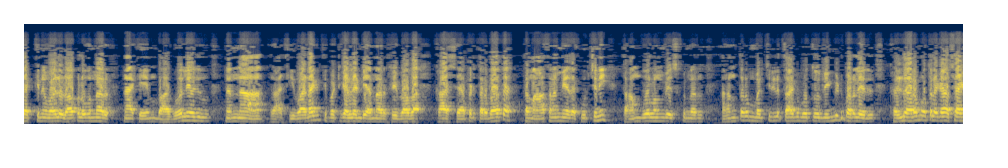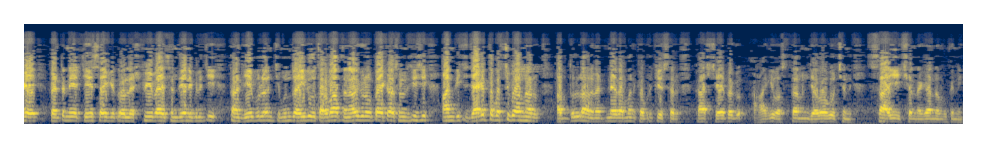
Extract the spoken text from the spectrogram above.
తక్కిన వాళ్ళు లోపల ఉన్నారు. నాకేం బాగోలేదు. నన్న రాతివాడకి పట్టుకెళ్ళండి అన్నారు శ్రీబాబా కాసేపటి తర్వాత తమ ఆసనం మీద కూర్చుని తాంబూలం వేసుకున్నారు. అనంతరం మంచినీళ్ళు తాగిపోతూ లింగుడు పడలేదు. కళ్ళు అరమూతలు కాసాగాయి. వెంటనే చేసైకితో లక్ష్మీబాయి సంధి అని పిలిచి తన జేబులోంచి ముందు ఐదు తర్వాత నాలుగు రూపాయి కాసులు తీసి ఆమెకిచ్చి జాగ్రత్త పరుచుకో అన్నారు. అబ్దుల్లా వెంటనే రమ్మని కబురు చేశారు. కాసేపకు ఆగి వస్తానని జవాబు వచ్చింది. సాయి చిన్నగా నవ్వుకుని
